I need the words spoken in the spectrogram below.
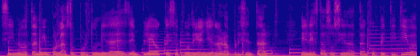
sino también por las oportunidades de empleo que se podrían llegar a presentar en esta sociedad tan competitiva.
